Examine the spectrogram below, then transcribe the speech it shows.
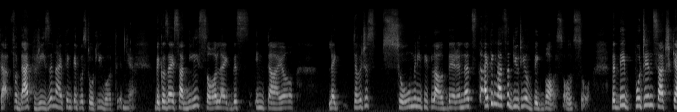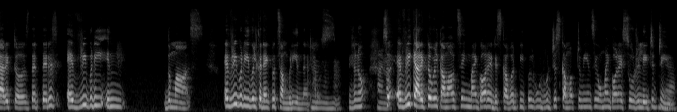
That for that reason, I think it was totally worth it. Yeah. because I suddenly saw like this entire, like there were just so many people out there, and that's I think that's the beauty of Bigg Boss also, that they put in such characters that there is everybody in the mass. Everybody will connect with somebody in that house, Mhm. you know. Know. So every character will come out saying, "My God, I discovered people who would just come up to me and say, "Oh my God, I so related to you." Yeah.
